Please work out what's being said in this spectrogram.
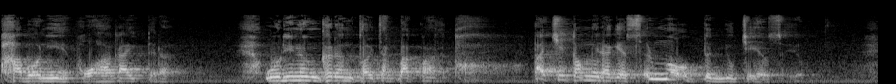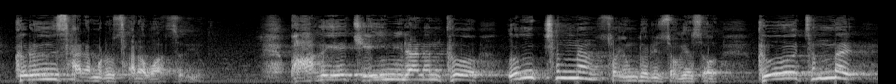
파보니 보화가 있더라. 우리는 그런 돌짝밭과 똑같이 동일하게 쓸모없던 육체였어요. 그런 사람으로 살아왔어요. 과거의 죄인이라는 그 엄청난 소용돌이 속에서 그 정말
